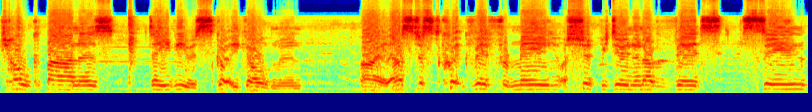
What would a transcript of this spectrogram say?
Colt Cabana's debut with Scotty Goldman. Alright, that's just a quick vid from me. I should be doing another vid soon.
